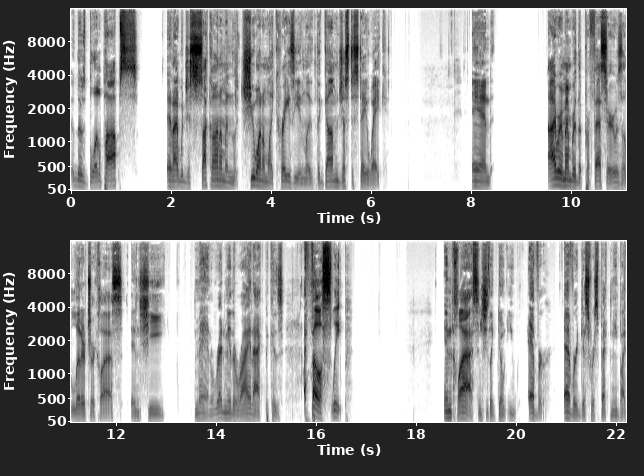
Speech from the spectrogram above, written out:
those blow pops and I would just suck on them and chew on them like crazy and like the gum just to stay awake. And I remember the professor, it was a literature class, and she, man, read me the riot act because I fell asleep in class. And she's like, Don't you ever, ever disrespect me by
